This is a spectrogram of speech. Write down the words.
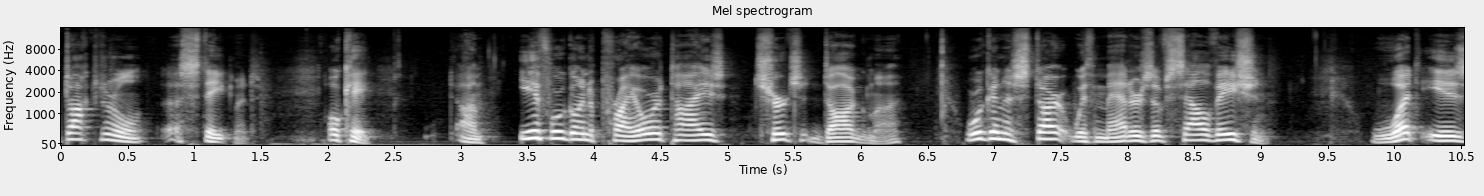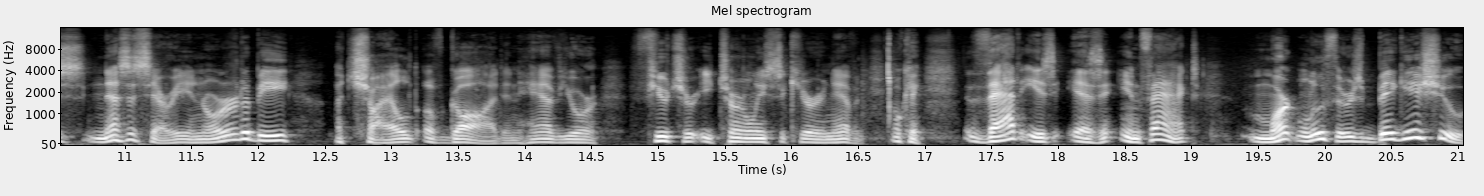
doctrinal uh, statement? Okay, um, if we're going to prioritize church dogma, we're going to start with matters of salvation. What is necessary in order to be a child of God and have your future eternally secure in heaven? Okay, that is, as in fact, Martin Luther's big issue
